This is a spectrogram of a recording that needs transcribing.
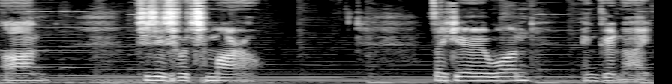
on Tuesdays for Tomorrow. Thank you, everyone, and good night.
